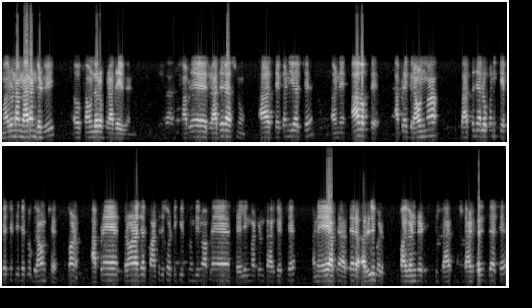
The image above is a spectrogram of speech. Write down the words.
મારું નામ Narayan Gadhvi. Founder of Radha event આપણે રાધે રાસનું આ સેકન્ડ યર છે અને આ વખતે આપણે ગ્રાઉન્ડમાં સાત હજાર લોકોની કેપેસિટી જેટલું ગ્રાઉન્ડ છે, પણ આપણે ત્રણ હજાર પાંત્રીસો ટિકિટ સુધીનું આપણે સેલિંગ માટેનું ટાર્ગેટ છે અને એ આપણે અત્યારે early bird five hundred start start કરી દીધા છે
